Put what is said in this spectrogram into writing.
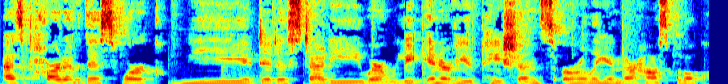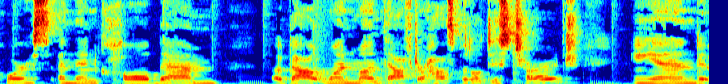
As part of this work, we did a study where we interviewed patients early in their hospital course and then called them about one month after hospital discharge. And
